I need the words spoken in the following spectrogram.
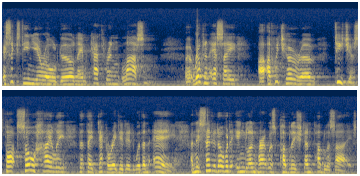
a 16 year old girl named Catherine Larson uh, wrote an essay uh, of which her uh, teachers thought so highly that they decorated it with an A, and they sent it over to England where it was published and publicized.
